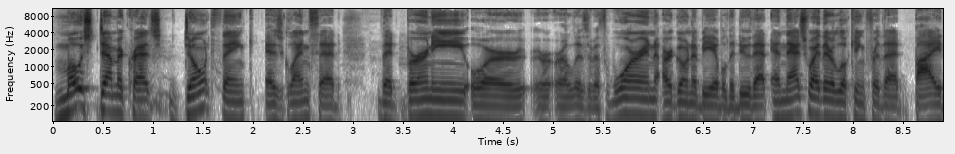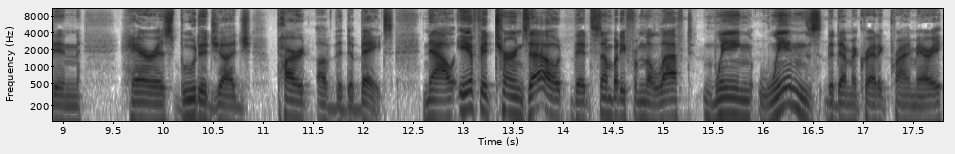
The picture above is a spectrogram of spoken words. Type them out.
Most Democrats don't think, as Glenn said, that Bernie or, or, or Elizabeth Warren are going to be able to do that. And that's why they're looking for that Biden Harris Buttigieg part of the debates. Now, if it turns out that somebody from the left wing wins the Democratic primary,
